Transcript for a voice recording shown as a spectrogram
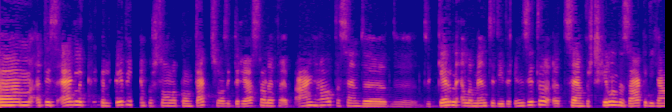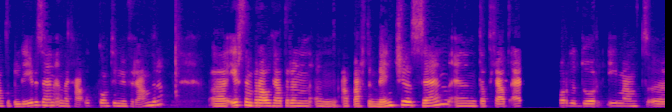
Um, het is eigenlijk beleving en persoonlijk contact, zoals ik er juist al even heb aangehaald. Dat zijn de, de, de, kernelementen die erin zitten. Het zijn verschillende zaken die gaan te beleven zijn en dat gaat ook continu veranderen. Uh, eerst en vooral gaat er een, een, appartementje zijn en dat gaat eigenlijk worden door iemand, uh,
